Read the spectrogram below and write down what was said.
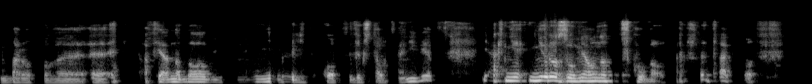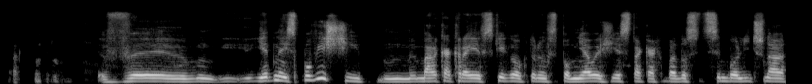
barokowe epitafia, no bo nie byli to chłopcy wykształceni, więc jak nie, nie rozumiał, no to skubał. Także tak to, tak to wygląda. W jednej z powieści Marka Krajewskiego, o którym wspomniałeś, jest taka chyba dosyć symboliczna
